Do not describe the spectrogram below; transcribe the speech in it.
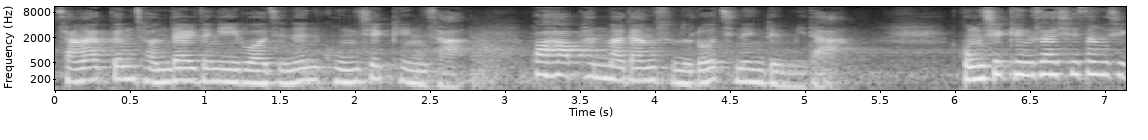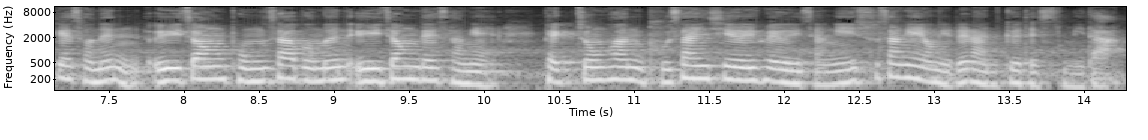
장학금 전달 등이 이루어지는 공식 행사, 화합 한마당 순으로 진행됩니다. 공식 행사 시상식에서는 의정 봉사부문 의정대상에 백종헌 부산시의회 의장이 수상의 영예를 안게 됐습니다.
